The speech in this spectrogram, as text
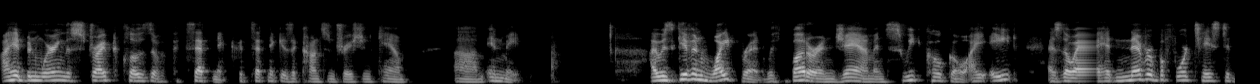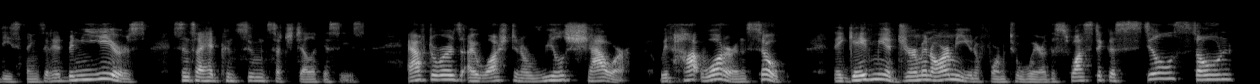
I had been wearing the striped clothes of a Katzetnik. Katzetnik is a concentration camp um, inmate. I was given white bread with butter and jam and sweet cocoa. I ate as though I had never before tasted these things. It had been years since I had consumed such delicacies. Afterwards, I washed in a real shower with hot water and soap. They gave me a German army uniform to wear, the swastika still sewn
